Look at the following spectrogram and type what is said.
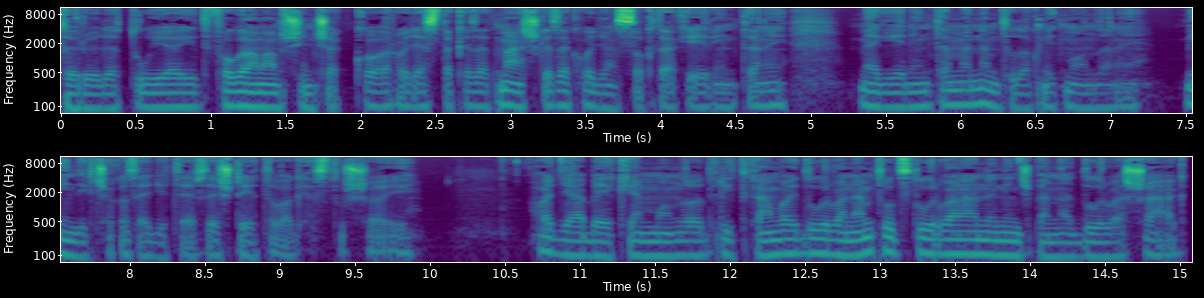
törődött ujjaid, fogalmam sincs ekkor, hogy ezt a kezet más kezek hogyan szokták érinteni. Megérintem, mert nem tudok mit mondani. Mindig csak az együttérzés tétova gesztusai. Hagyjál békén, mondod, ritkán vagy durva, nem tudsz durva lenni, nincs benned durvaság,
